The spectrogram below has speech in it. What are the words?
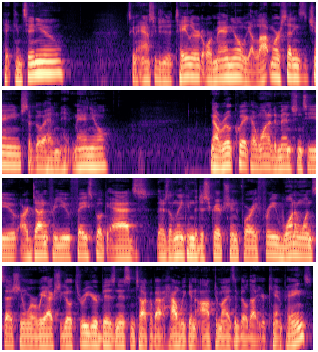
Hit continue. It's going to ask you to do the tailored or manual. We got a lot more settings to change, so go ahead and hit manual. Now, real quick, I wanted to mention to you our done for you Facebook ads. There's a link in the description for a free one on one session where we actually go through your business and talk about how we can optimize and build out your campaigns.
